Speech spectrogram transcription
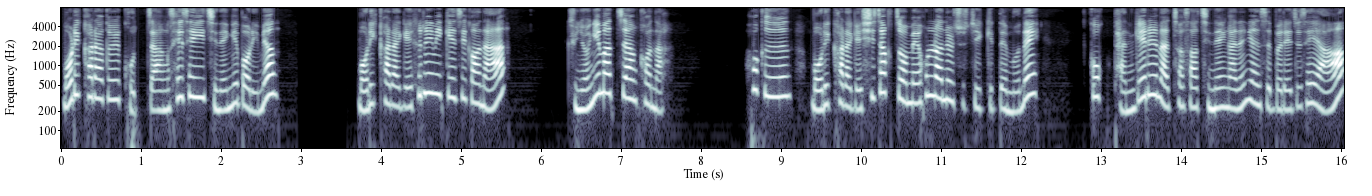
머리카락을 곧장 세세히 진행해버리면 머리카락의 흐름이 깨지거나 균형이 맞지 않거나 혹은 머리카락의 시작점에 혼란을 줄 수 있기 때문에 꼭 단계를 맞춰서 진행하는 연습을 해주세요.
